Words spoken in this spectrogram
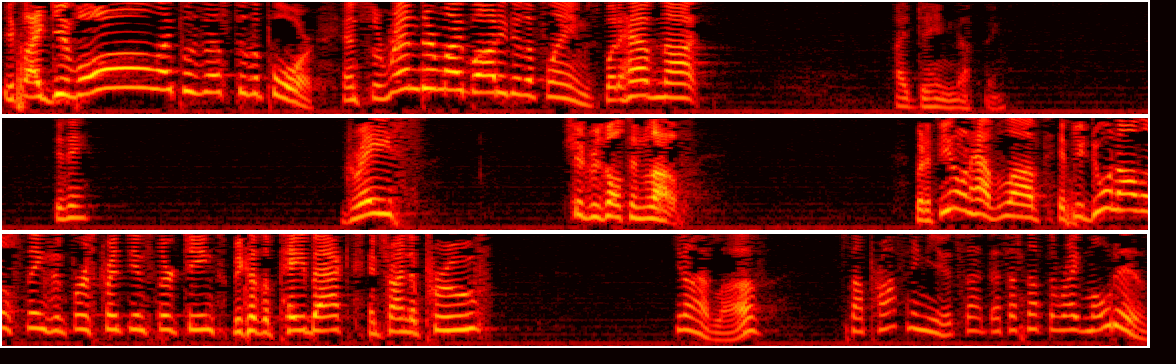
If I give all I possess to the poor and surrender my body to the flames, but have not, I gain nothing. You see? Grace should result in love. But if you don't have love, if you're doing all those things in 1 Corinthians 13 because of payback and trying to prove, you don't have love. It's not profiting you. It's not, that's, that's not the right motive.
